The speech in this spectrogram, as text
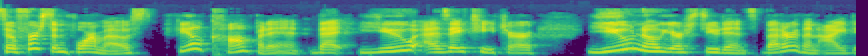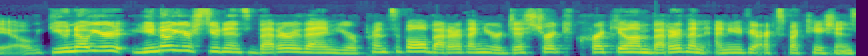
So, first and foremost, feel confident that you, as a teacher, you know your students better than I do. You know your, you know your students better than your principal, better than your district curriculum, better than any of your expectations.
